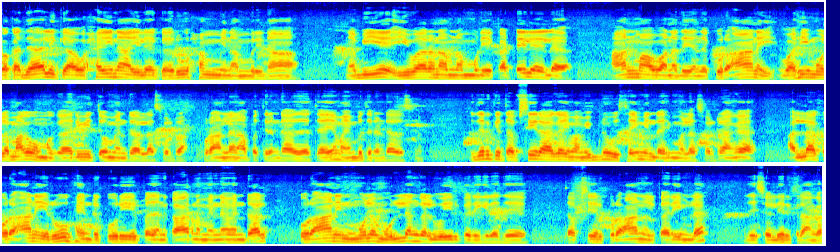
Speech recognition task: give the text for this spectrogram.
வகதாலிக்க ஒஹைனா இலக்க ரூஹம் மின் அம்ரினா நபியே இவ்வாறு நாம் நம்முடைய கட்டையில ஆன்மாவானது அந்த குர்ஆனை வஹி மூலமாக உமக்கு அறிவித்தோம் என்று அல்லாஹ் சொல்கிறான் குர்ஆனில் நாற்பத்தி ரெண்டாவது அத்தியாயம் ஐம்பத்தி ரெண்டாவது வசனம். இதற்கு தப்சீராக இமாம் இப்னு உசைமின் ரஹிமுல்லா சொல்கிறாங்க அல்லாஹ் குர்ஆனை ரூஹ் என்று கூறியிருப்பதன் காரணம் என்னவென்றால் குர்ஆனின் மூலம் உள்ளங்கள் உயிர் பெறுகிறது. தப்சீர் குர்ஆன் அல் கரீமில் இதை சொல்லியிருக்கிறாங்க.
